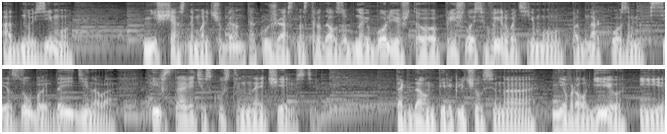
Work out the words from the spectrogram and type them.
Одну зиму несчастный мальчуган так ужасно страдал зубной болью, что пришлось вырвать ему под наркозом все зубы до единого и вставить искусственные челюсти. Тогда он переключился на невралгию и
